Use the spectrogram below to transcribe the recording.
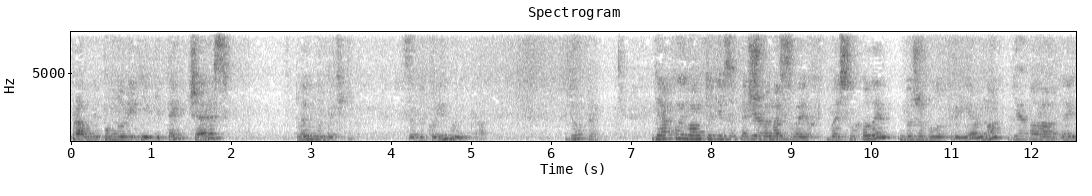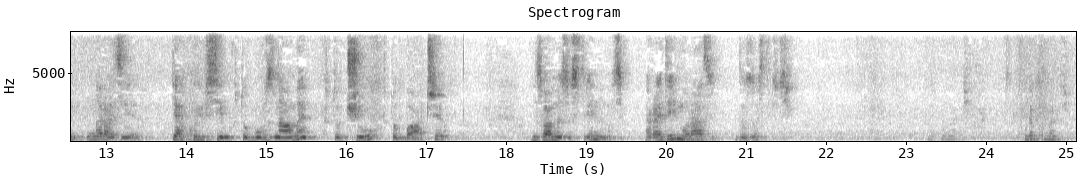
прав неповнолітніх дітей через вплив на батьків. Це докорінно неправда. Добре. Дякую вам тоді за те, що ви нас вислухали. Дуже було приємно. Дякую. Наразі дякую всім, хто був з нами, хто чув, хто бачив. З вами зустрінемось. Радіймо разом. До зустрічі. До побачення. До побачення.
